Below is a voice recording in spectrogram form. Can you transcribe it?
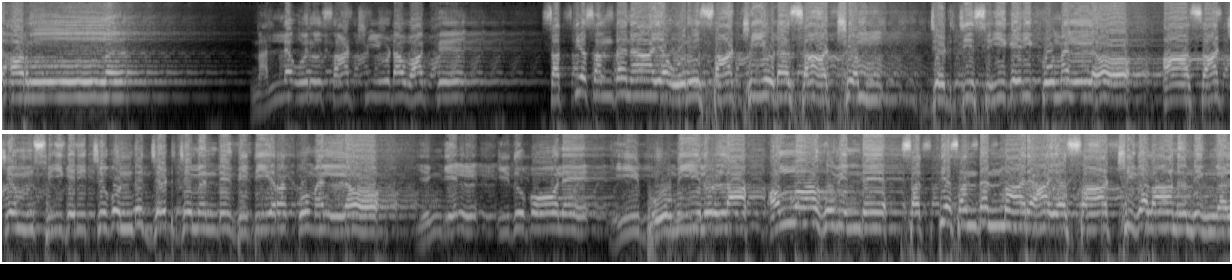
അർൾ. നല്ല ഒരു സാക്ഷിയുടെ വാക്ക് സത്യസന്ധനായ ഒരു സാക്ഷിയുടെ സാക്ഷ്യം ജഡ്ജി സ്വീകരിക്കുമല്ലോ. ആ സാക്ഷ്യം സ്വീകരിച്ചുകൊണ്ട് ജഡ്ജ്മെന്റ് വിധിയിറക്കുമല്ലോ. എങ്കിൽ ഇതുപോലെ ഈ ഭൂമിയിലുള്ള അള്ളാഹുവിന്റെ സത്യസന്ധന്മാരായ സാക്ഷികളാണ് നിങ്ങൾ.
